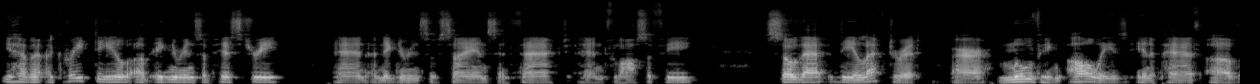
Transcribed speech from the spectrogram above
you have a, a great deal of ignorance of history and an ignorance of science and fact and philosophy, so that the electorate are moving always in a path of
